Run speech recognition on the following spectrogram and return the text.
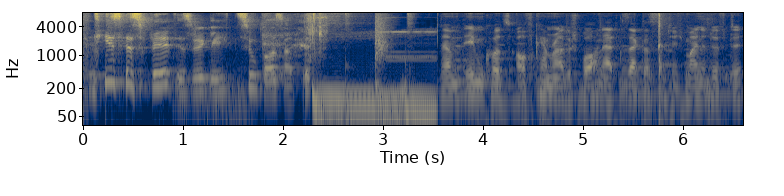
Dieses Bild ist wirklich zu bosshaft. Wir haben eben kurz off-camera gesprochen. Er hat gesagt, dass natürlich meine Düfte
